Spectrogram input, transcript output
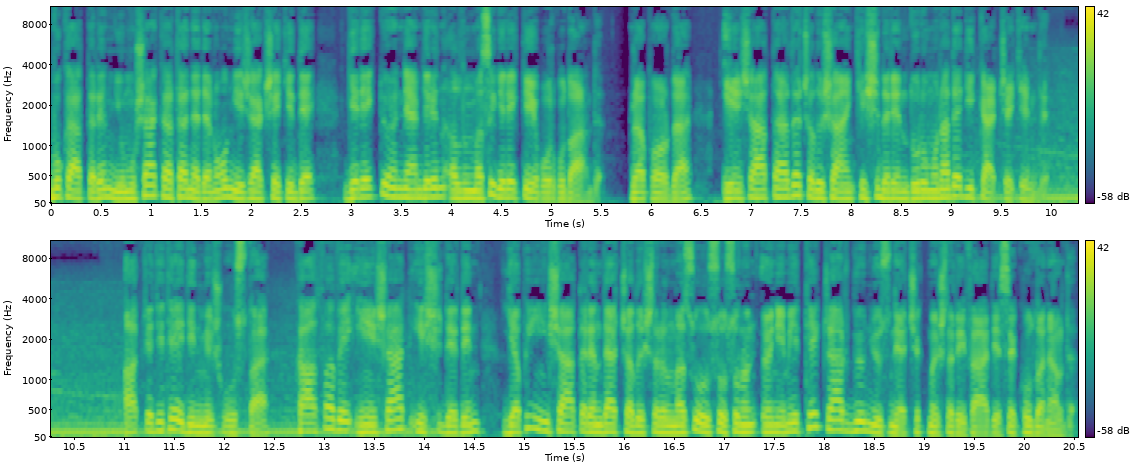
Bu katların yumuşak kata neden olmayacak şekilde gerekli önlemlerin alınması gerektiği vurgulandı. Raporda inşaatlarda çalışan kişilerin durumuna da dikkat çekildi. Akredite edilmiş usta, kalfa ve inşaat işçilerinin yapı inşaatlarında çalıştırılması hususunun önemi tekrar gün yüzüne çıkmıştır ifadesi kullanıldı.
